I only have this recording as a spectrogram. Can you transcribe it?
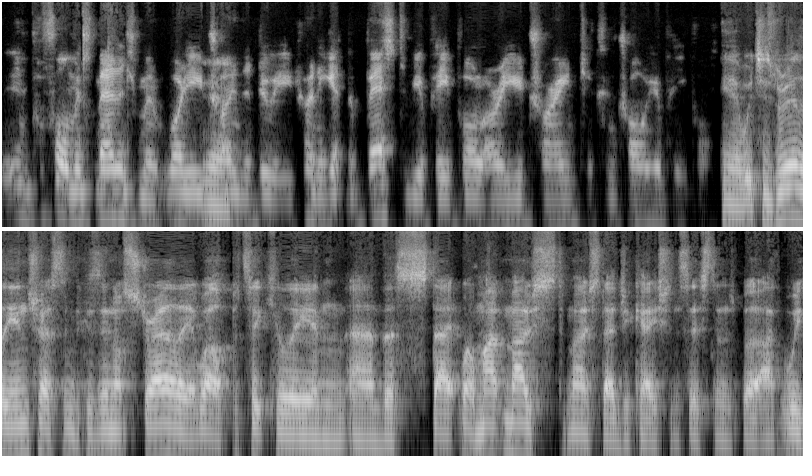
in performance management. What are you yeah. trying to do? Are you trying to get the best of your people, or are you trying to control your people? Yeah, which is really interesting because in Australia, well, particularly in uh, the state, well, most most education systems, but I, we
